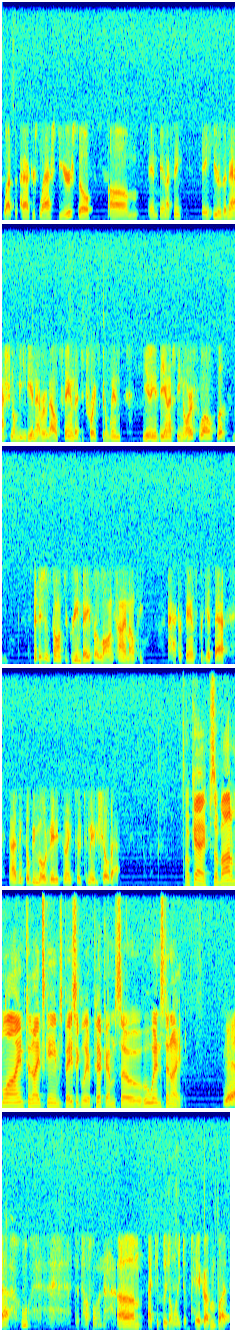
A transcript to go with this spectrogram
swept the Packers last year, so um, and and I think they hear the national media and everyone else saying that Detroit's going to win you know, the NFC North. Well, look, the division's gone through Green Bay for a long time. I don't think Packer fans forget that, and I think they'll be motivated tonight to, to maybe show that. Okay, so bottom line, tonight's game's basically a pick 'em. So who wins tonight? Yeah, ooh, that's a tough one. Um, I typically don't like to pick 'em, but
